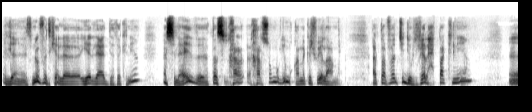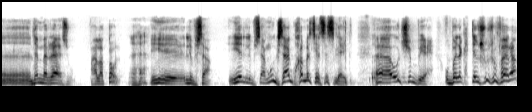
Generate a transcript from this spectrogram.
لا تنوفت كان يا اللي عدة ثكنية. السلعيد تص خر- خرصوم وكي مقارنة كشوية العمر الطفل تدي كان حطا كنية ذم الرازو على طول. أها. هي لبسة. هي اللبسة وكساك وخمس ياسس العيد آه وتشبيح. وبالك حتى نشوفوا فارا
